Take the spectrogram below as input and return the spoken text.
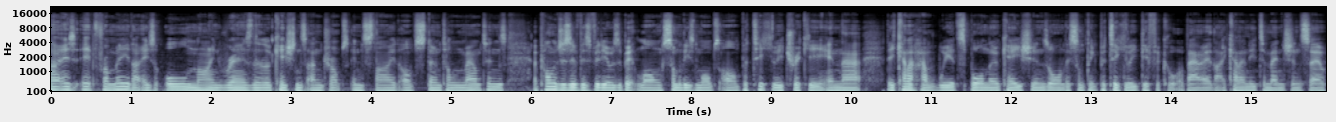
That is it from me, that is all 9 rares, the locations and drops inside of Stonetalon Mountains. Apologies if this video is a bit long, some of these mobs are particularly tricky in that they kind of have weird spawn locations or there's something particularly difficult about it that I kind of need to mention, so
